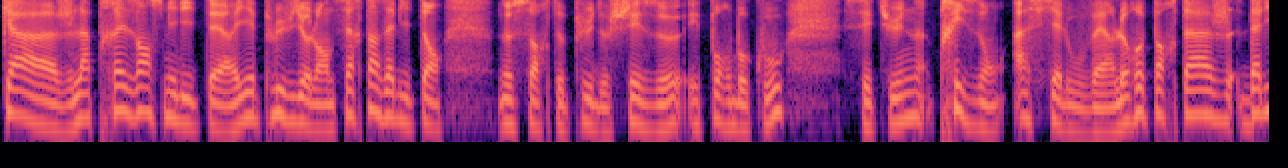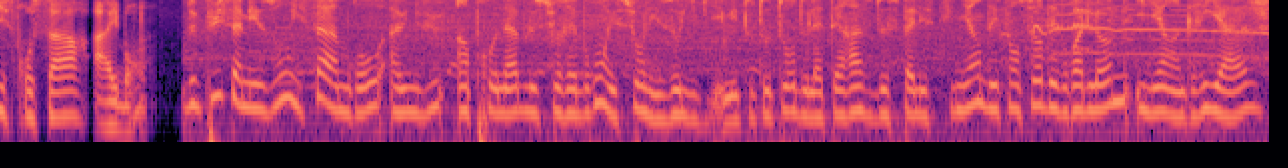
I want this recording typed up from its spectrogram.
cage. La présence militaire y est plus violente. Certains habitants ne sortent plus de chez eux et pour beaucoup, c'est une prison à ciel ouvert. Le reportage d'Alice Froussard à Hébron. Depuis sa maison, Issa Amro a une vue imprenable sur Hébron et sur les oliviers. Mais tout autour de la terrasse de ce Palestinien, défenseur des droits de l'homme, il y a un grillage.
